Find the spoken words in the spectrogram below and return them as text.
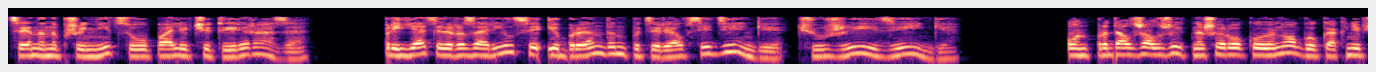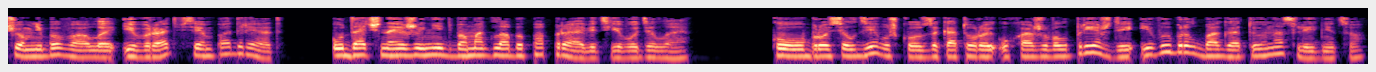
Цены на пшеницу упали в четыре раза. Приятель разорился, и Брэндон потерял все деньги, чужие деньги. Он продолжал жить на широкую ногу, как ни в чем не бывало, и врать всем подряд. Удачная женитьба могла бы поправить его дела. Коу бросил девушку, за которой ухаживал прежде, и выбрал богатую наследницу.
